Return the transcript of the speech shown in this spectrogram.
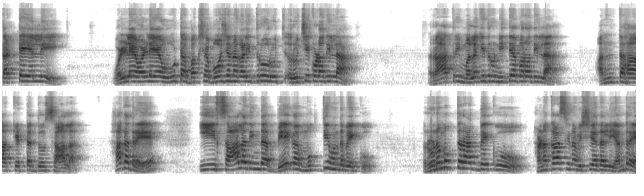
ತಟ್ಟೆಯಲ್ಲಿ ಒಳ್ಳೆ ಒಳ್ಳೆಯ ಊಟ, ಭಕ್ಷ್ಯ, ಭೋಜನಗಳಿದ್ರೂ ರುಚಿ ರುಚಿ ಕೊಡೋದಿಲ್ಲ. ರಾತ್ರಿ ಮಲಗಿದ್ರೂ ನಿದ್ದೆ ಬರೋದಿಲ್ಲ. ಅಂತಹ ಕೆಟ್ಟದ್ದು ಸಾಲ. ಹಾಗಾದ್ರೆ ಈ ಸಾಲದಿಂದ ಬೇಗ ಮುಕ್ತಿ ಹೊಂದಬೇಕು, ಋಣಮುಕ್ತರಾಗಬೇಕು ಹಣಕಾಸಿನ ವಿಷಯದಲ್ಲಿ ಅಂದ್ರೆ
